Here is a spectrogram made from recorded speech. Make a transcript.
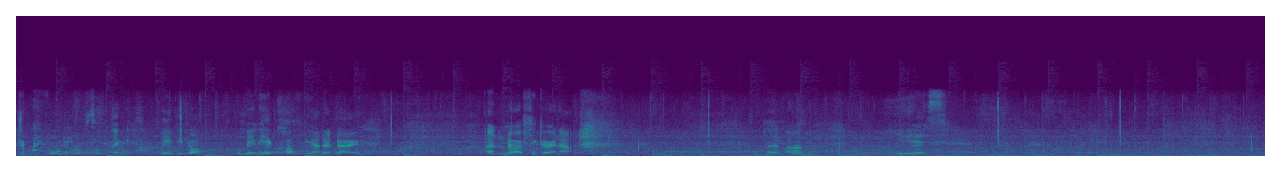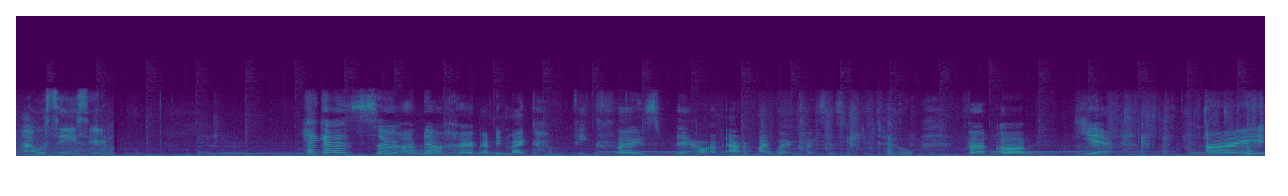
drink of water or something. Maybe not. Or maybe a coffee, I don't know. I don't know, I'll figure it out. But, um, yes. I will see you soon. Hey guys, so I'm now home. I'm in my comfy clothes now. I'm out of my work clothes as you can tell. But, um, yeah. I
